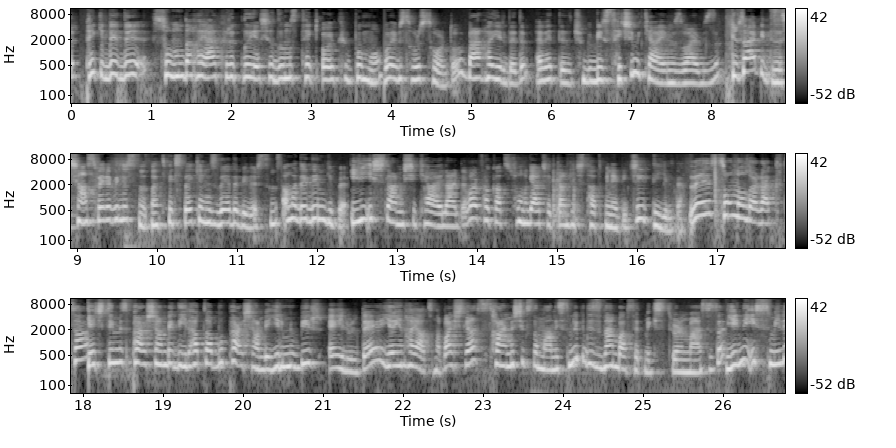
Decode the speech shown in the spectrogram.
çıkmamıştır. Peki dedi sonunda hayal kırıklığı yaşadığımız tek öykü bu mu? Böyle bir soru sordu. Ben hayır dedim. Evet dedi. Çünkü bir seçim hikayemiz var bizim. Güzel bir dizi. Şans verebilirsiniz. Netflix'teyken izleyebilirsiniz. Ama dediğim gibi iyi işlenmiş hikayeler de var. Fakat sonu gerçekten hiç tatmin edici değildi. Ve son olarak da geçtiğimiz perşembe değil hatta bu perşembe 21 Eylül'de yayın hayatına başlayan Sarmaşık Zamanı isimli bir diziden bahsetmek istiyorum ben size. Yeni ismiyle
